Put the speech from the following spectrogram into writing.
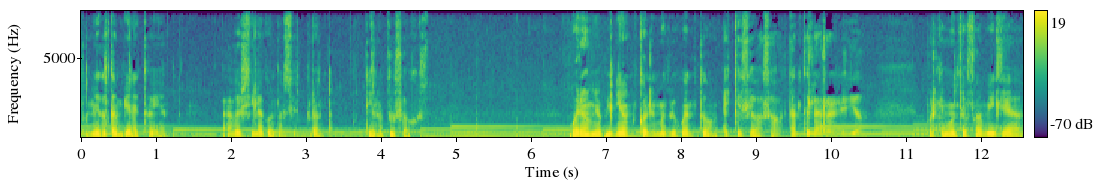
Tu nieto también está bien. A ver si la conoces pronto. Tiene tus ojos. Bueno, mi opinión con el microcuento es que se basa bastante en la realidad, porque muchas familias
